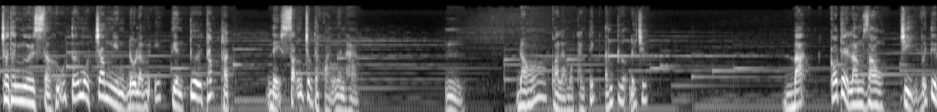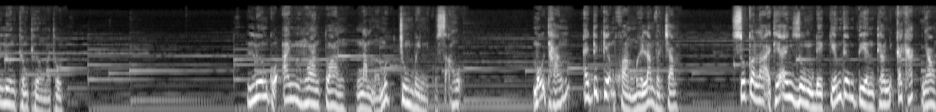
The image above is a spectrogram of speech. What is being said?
trở thành người sở hữu tới 100.000 đô la Mỹ tiền tươi thóc thật để sẵn trong tài khoản ngân hàng. Ừ, đó quả là một thành tích ấn tượng đấy chứ. Bạn có thể làm giàu chỉ với tiền lương thông thường mà thôi. Lương của anh hoàn toàn nằm ở mức trung bình của xã hội. Mỗi tháng anh tiết kiệm khoảng 15%. Số còn lại thì anh dùng để kiếm thêm tiền theo những cách khác nhau.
